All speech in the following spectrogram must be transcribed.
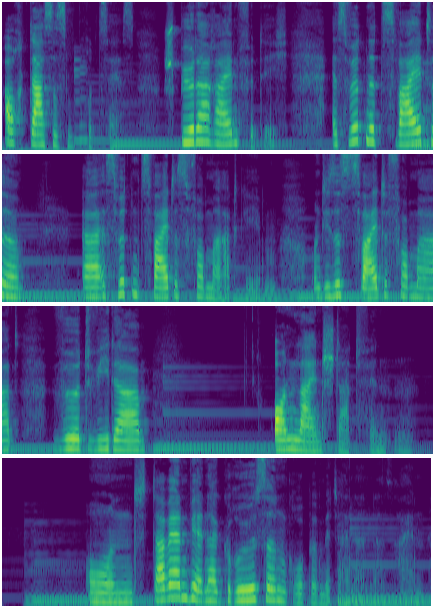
Auch das ist ein Prozess. Spür da rein für dich. Es wird eine zweite, äh, es wird ein zweites Format geben. Und dieses zweite Format wird wieder online stattfinden. Und da werden wir in einer größeren Gruppe miteinander sein.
